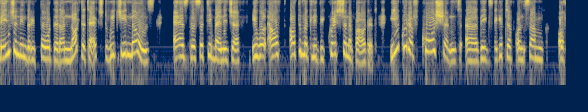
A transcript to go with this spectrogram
mentioned in the report that are not attached, which he knows as the city manager, he will ultimately be questioned about it. He could have cautioned uh, the executive on some of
